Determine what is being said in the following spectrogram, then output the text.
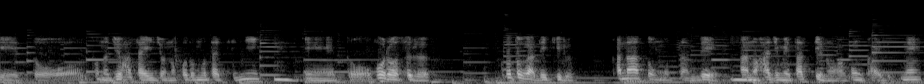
い、えー、とその18歳以上の子どもたちに、うん。えー、とフォローすることができるかなと思ったんで、ん。あの始めたっていうのが今回ですね。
